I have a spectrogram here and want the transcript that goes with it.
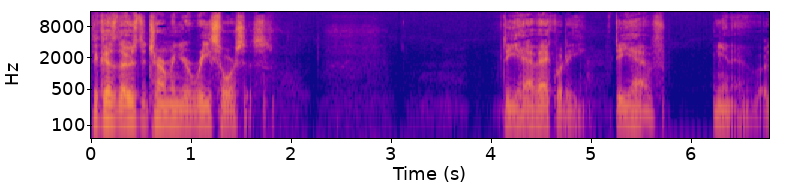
because those determine your resources do you have equity? Do you have, you know,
